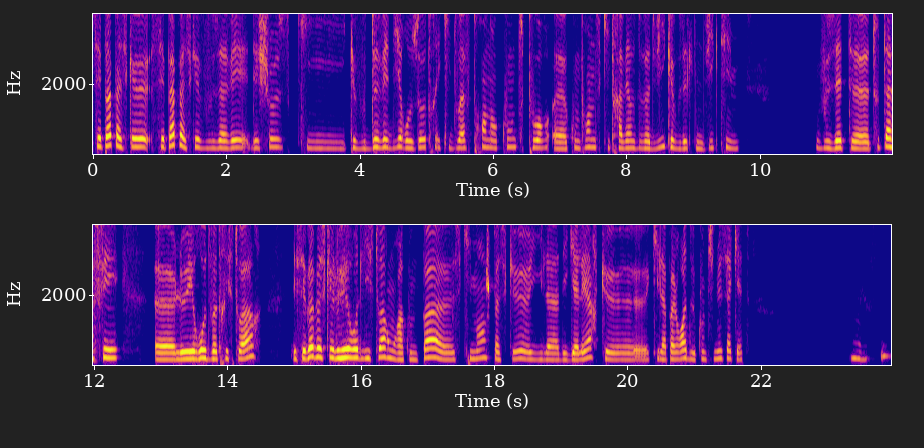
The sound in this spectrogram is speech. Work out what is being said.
C'est pas parce que c'est pas parce que vous avez des choses qui que vous devez dire aux autres et qui doivent prendre en compte pour euh, comprendre ce qui traverse de votre vie que vous êtes une victime. Vous êtes euh, tout à fait euh, le héros de votre histoire. Et c'est pas parce que le héros de l'histoire, on raconte pas ce qu'il mange parce qu'il a des galères que qu'il n'a pas le droit de continuer sa quête. Merci.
